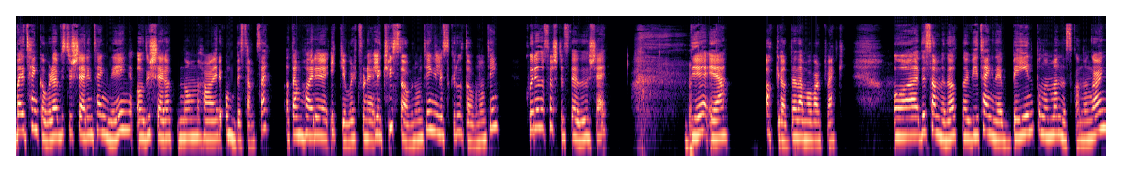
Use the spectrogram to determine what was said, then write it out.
bare tenk over det hvis du ser en tegning, og du ser at noen har ombestemt seg. At de har eh, ikke vært fornøyd, eller kryssa over noen ting, eller skrota over noen ting. Hvor er det første stedet du ser? Det er akkurat det de har valgt vekk. Og det samme er at Når vi tegner bein på noen mennesker, noen gang,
